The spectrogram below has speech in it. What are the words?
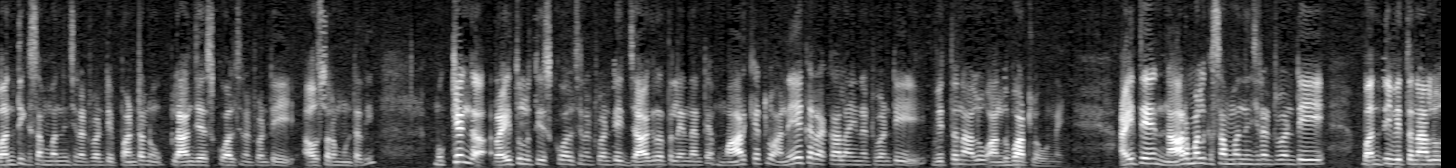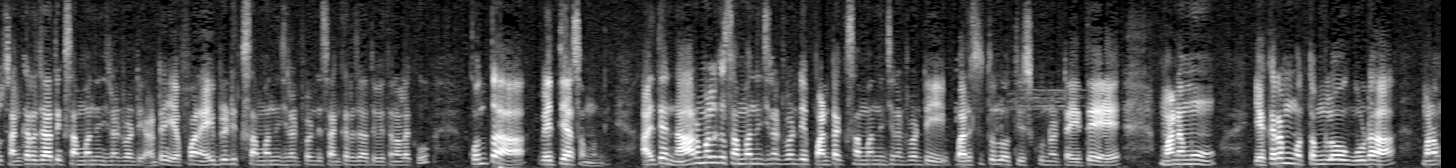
బంతికి సంబంధించినటువంటి పంటను ప్లాన్ చేసుకోవాల్సినటువంటి అవసరం ఉంటుంది. ముఖ్యంగా రైతులు తీసుకోవాల్సినటువంటి జాగ్రత్తలు ఏంటంటే మార్కెట్లో అనేక రకాలైనటువంటి విత్తనాలు అందుబాటులో ఉన్నాయి. అయితే నార్మల్కి సంబంధించినటువంటి బంతి విత్తనాలు సంకరజాతికి సంబంధించినటువంటి అంటే ఎఫ్ వన్ హైబ్రిడ్కి సంబంధించినటువంటి సంకరజాతి విత్తనాలకు కొంత వ్యత్యాసం ఉంది. అయితే నార్మల్కి సంబంధించినటువంటి పంటకు సంబంధించినటువంటి పరిస్థితుల్లో తీసుకున్నట్టయితే మనము ఎకరం మొత్తంలో కూడా మనం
